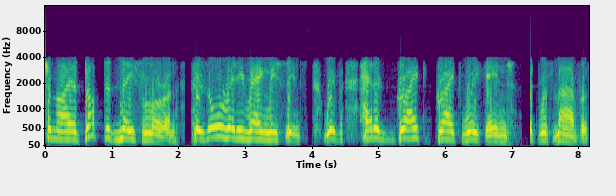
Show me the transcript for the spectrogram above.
to my adopted niece Lauren, who's already rang me since. We've had a great, great weekend. It was marvellous.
